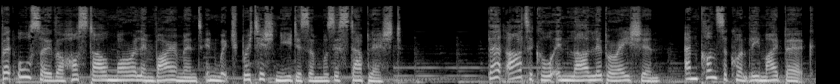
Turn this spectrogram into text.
but also the hostile moral environment in which British nudism was established. That article in La Libération, and consequently my book,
